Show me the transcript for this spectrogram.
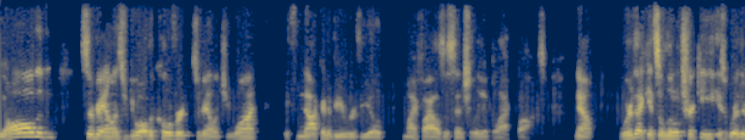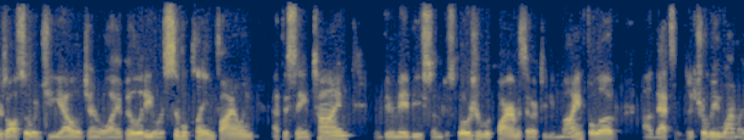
me all the surveillance or do all the covert surveillance you want. It's not going to be revealed. My file is essentially a black box. Now, where that gets a little tricky is where there's also a GL, a general liability, or a civil claim filing at the same time. There may be some disclosure requirements that I have to be mindful of. Uh, that's literally why my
